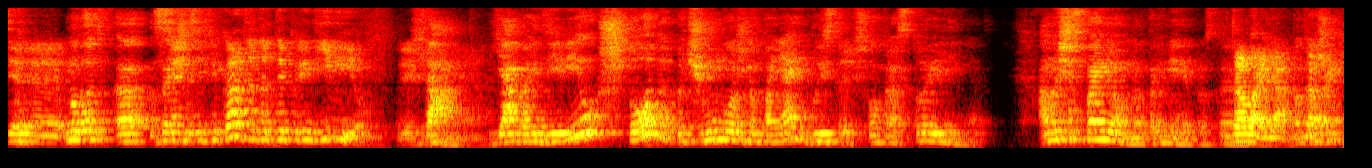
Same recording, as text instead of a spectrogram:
Э, Ну вот, э, значит, Сертификат это ты предъявил решение. да, я предъявил что-то, почему можно понять быстро, число простое или нет. А мы сейчас поймем на примере просто. Давай, да, Покажу. давай.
